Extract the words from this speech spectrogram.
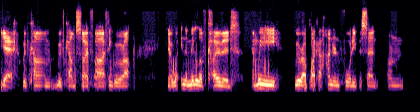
yeah we've come we've come so far. I think we were up you know in the middle of covid and we we were up like 140% on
